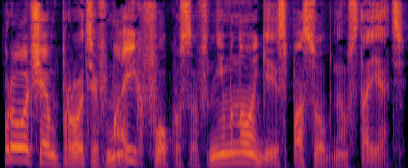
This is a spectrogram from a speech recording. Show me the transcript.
Впрочем, против моих фокусов немногие способны устоять.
